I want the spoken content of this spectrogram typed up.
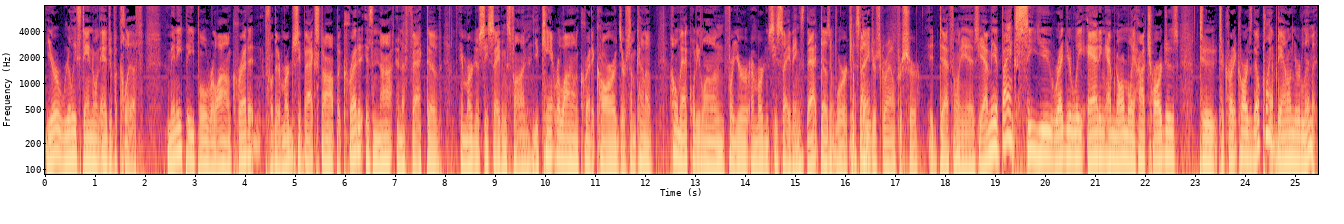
you're really standing on the edge of a cliff. Many people rely on credit for their emergency backstop, but credit is not an effective emergency savings fund. You can't rely on credit cards or some kind of home equity loan for your emergency savings. That doesn't work. It's dangerous ground for sure. It definitely is. Yeah, I mean, if banks see you regularly adding abnormally high charges to to credit cards, they'll clamp down on your limit.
